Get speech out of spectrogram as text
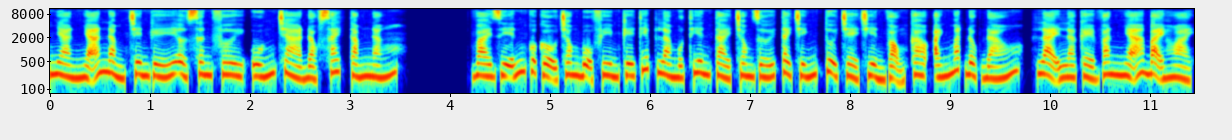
nhàn nhã nằm trên ghế ở sân phơi uống trà đọc sách tắm nắng. Vai diễn của cậu trong bộ phim kế tiếp là một thiên tài trong giới tài chính tuổi trẻ triển vọng cao ánh mắt độc đáo, lại là kẻ văn nhã bại hoại.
